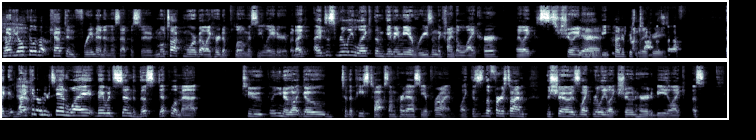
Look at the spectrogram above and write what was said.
How do y'all feel about Captain Freeman in this episode? And we'll talk more about like her diplomacy later. But I I just really like them giving me a reason to kind of like her. I like showing Yeah, her being 100% on top agree. of stuff. Like I can understand why they would send this diplomat to you know like go to the peace talks on Cardassia Prime. Like this is the first time the show has like really like shown her to be like a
